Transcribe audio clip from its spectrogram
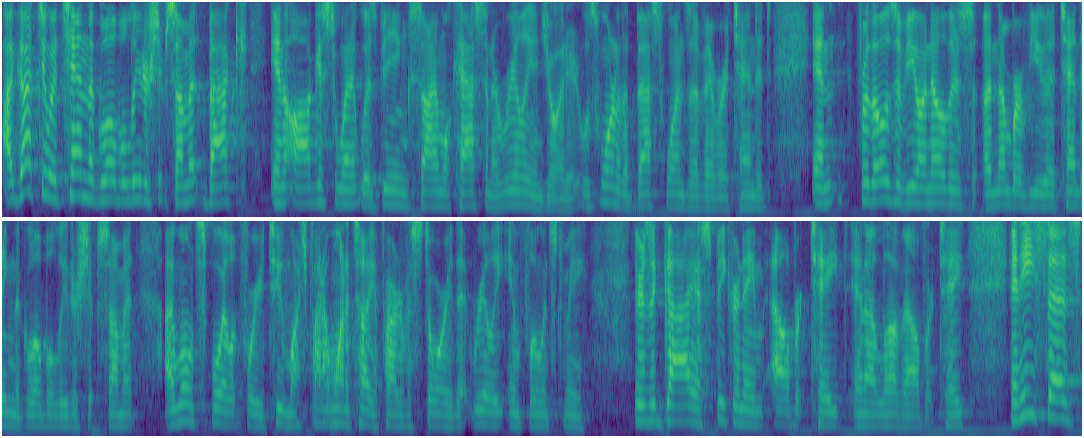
I got to attend the Global Leadership Summit back in August when it was being simulcast, and I really enjoyed it. It was one of the best ones I've ever attended. And for those of you, I know there's a number of you attending the Global Leadership Summit. I won't spoil it for you too much, but I want to tell you part of a story that really influenced me. There's a guy, a speaker named Albert Tate, and I love Albert Tate. And he says,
